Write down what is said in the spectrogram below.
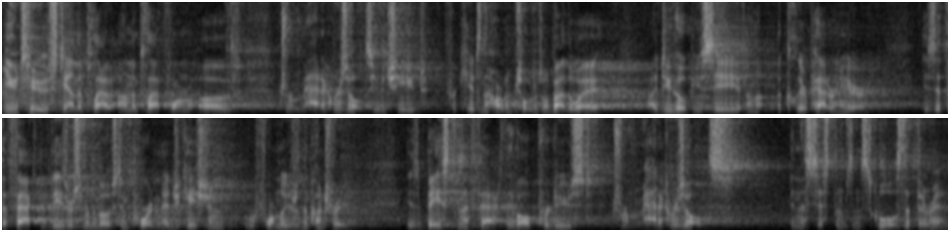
you too stand on the platform of dramatic results you've achieved for kids in the Harlem Children's Zone. By the way, I do hope you see a clear pattern here, is that the fact that these are some of the most important education reform leaders in the country is based on the fact they've all produced dramatic results in the systems and schools that they're in.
